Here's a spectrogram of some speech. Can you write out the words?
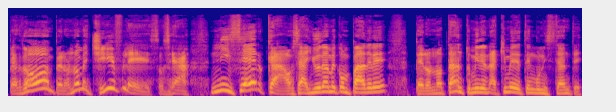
Perdón, pero no me chifles, o sea, ni cerca, o sea, ayúdame compadre, pero no tanto. Miren, aquí me detengo un instante.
